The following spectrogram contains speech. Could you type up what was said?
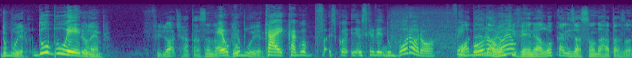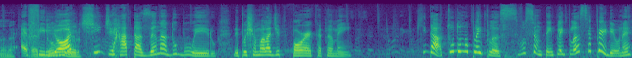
Do bueiro. do bueiro. Eu lembro. Filhote ratazana É o que do bueiro. cai, cagou, eu escrevi do bororó. Falei, foda é da Bororó onde é vem, né? A localização da ratazana, né? É, bueiro. filhote de ratazana do bueiro. Depois chamou ela de porca também. Que dá, tudo no Play Plus. Se você não tem Play Plus, você perdeu, né?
